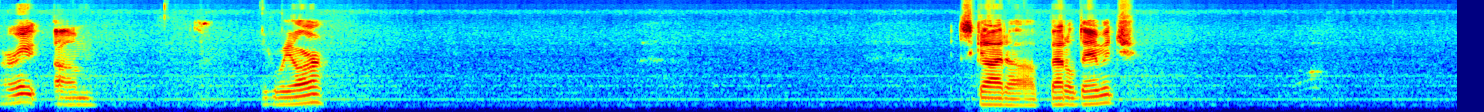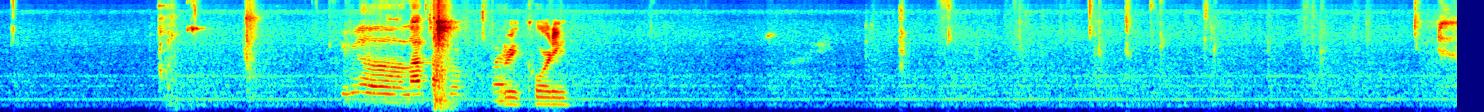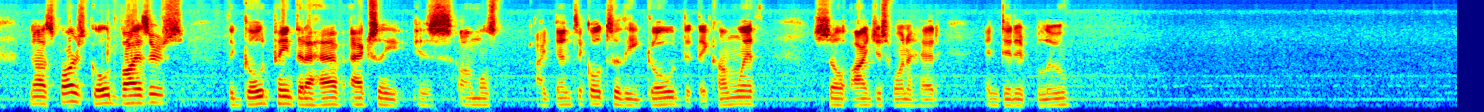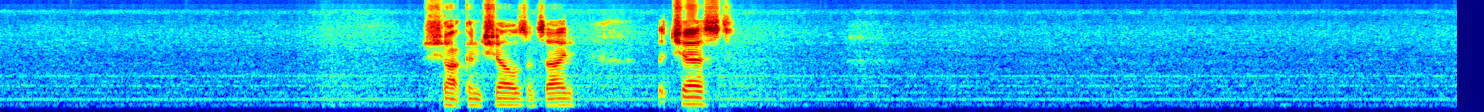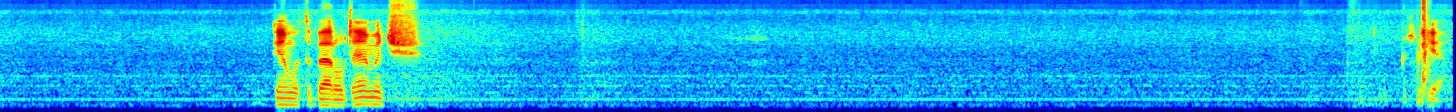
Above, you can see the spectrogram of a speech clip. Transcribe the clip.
Alright, um, here we are. It's got uh, battle damage. Give me a laptop real quick. Recording. Now, as far as gold visors, the gold paint that I have actually is almost identical to the gold that they come with. So I just went ahead and did it blue. Shotgun shells inside the chest. Again with the battle damage. So yeah.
